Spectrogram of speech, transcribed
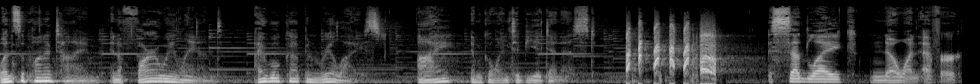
Once upon a time, in a faraway land, I woke up and realized I am going to be a dentist. Said like no one ever.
